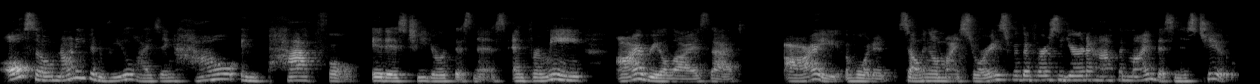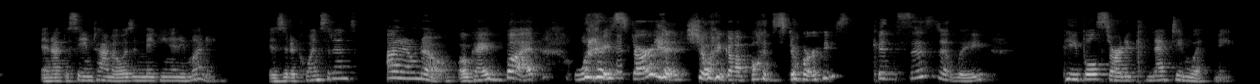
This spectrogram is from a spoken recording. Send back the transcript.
also not even realizing how impactful it is to your business and for me i realized that i avoided selling on my stories for the first year and a half in my business too and at the same time i wasn't making any money is it a coincidence I don't know. Okay. But when I started showing up on stories consistently, people started connecting with me.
